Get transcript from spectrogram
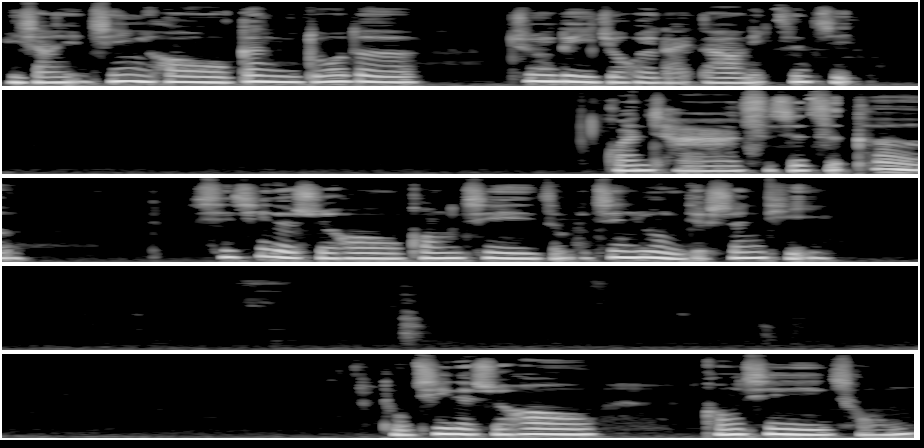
闭上眼睛以后，更多的注意力就会来到你自己，观察此时此刻。吸气的时候，空气怎么进入你的身体？吐气的时候，空气从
